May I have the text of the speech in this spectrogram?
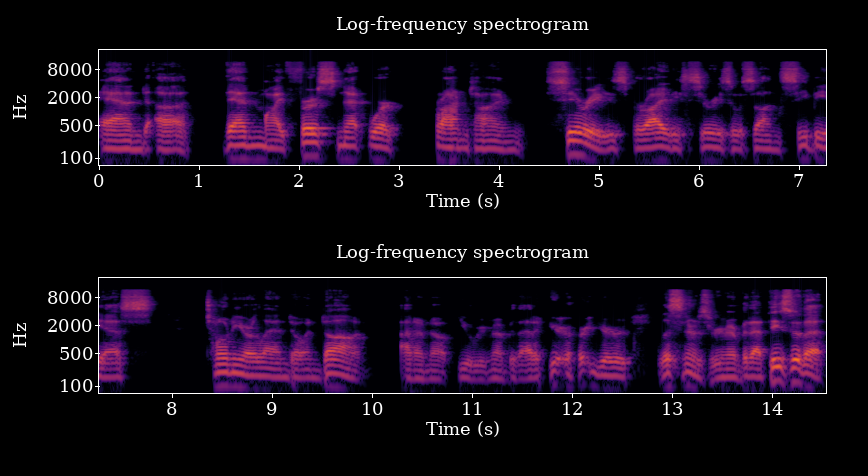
And uh, then my first network primetime series, variety series, was on CBS, Tony Orlando and Dawn. I don't know if you remember that, your, your listeners remember that. These were the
